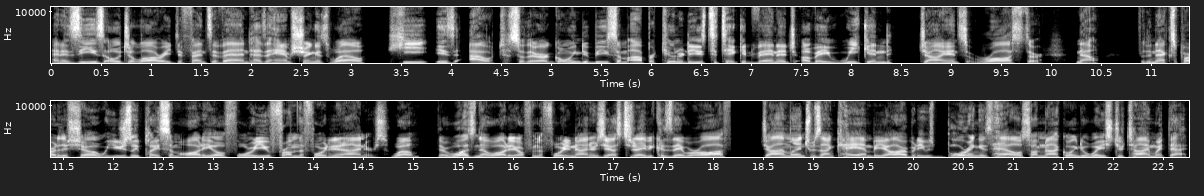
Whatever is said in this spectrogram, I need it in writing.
And Azeez Ojulari, defensive end, has a hamstring as well. He is out. So there are going to be some opportunities to take advantage of a weakened Giants roster. Now, for the next part of the show, we usually play some audio for you from the 49ers. Well, there was no audio from the 49ers yesterday because they were off. John Lynch was on KNBR, but he was boring as hell, so I'm not going to waste your time with that.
